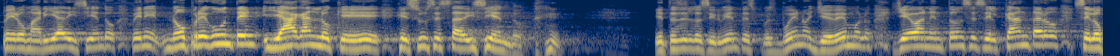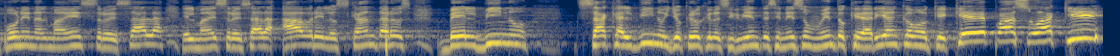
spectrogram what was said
Pero María diciendo, ven, no pregunten y hagan lo que Jesús está diciendo. Y entonces los sirvientes, pues bueno, llevémoslo. Llevan entonces el cántaro, se lo ponen al maestro de sala, el maestro de sala abre los cántaros, ve el vino, saca el vino y yo creo que los sirvientes en ese momento quedarían como que, ¿qué pasó aquí?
